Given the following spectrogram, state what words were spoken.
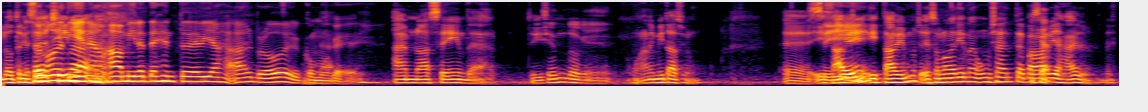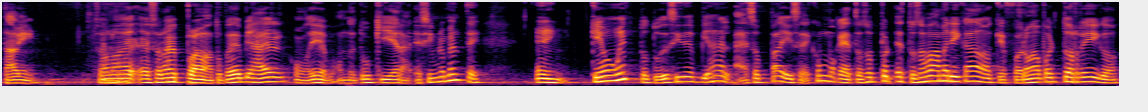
lo triste Eso no de China... detiene a, a miles de gente de viajar, brother. Como que... I'm not saying that. Estoy diciendo que una limitación. Eh, Sí. Y está bien, y está bien. mucho- Eso no detiene a mucha gente para O sea- viajar. Está bien. Eso no, es, eso no es el problema. Tú puedes viajar, como dije, donde tú quieras. Es simplemente en qué momento tú decides viajar a esos países. Es como que estos, estos americanos que fueron a Puerto Rico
